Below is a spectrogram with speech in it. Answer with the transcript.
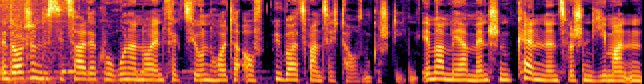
In Deutschland ist die Zahl der Corona-Neuinfektionen heute auf über 20.000 gestiegen. Immer mehr Menschen kennen inzwischen jemanden,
